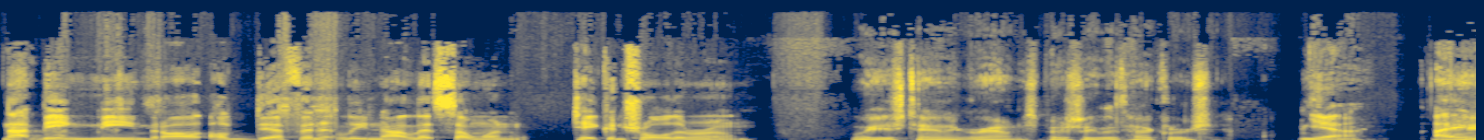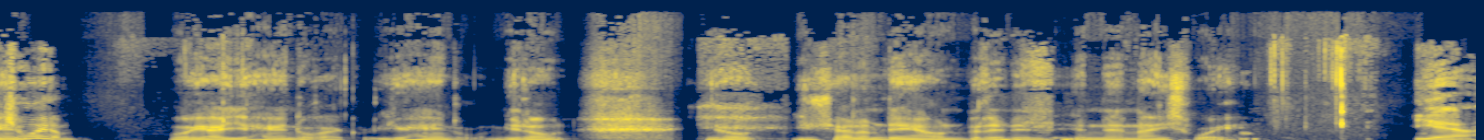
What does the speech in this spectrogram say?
not being mean, but I'll, I'll definitely not let someone take control of the room. Well, you stand the ground, especially with hecklers. Yeah, I hand- enjoy them. Well, yeah, you handle heckler. You handle them. You don't. You don't. You shut them down, but in a, in a nice way. Yeah.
